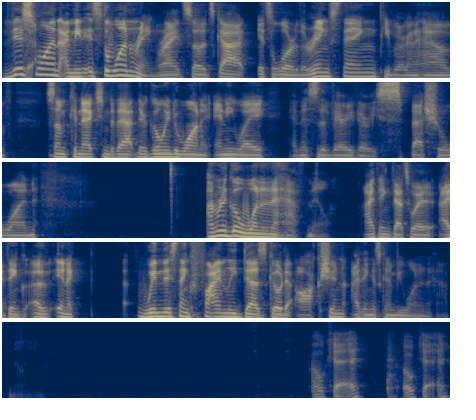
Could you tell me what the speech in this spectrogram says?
This Yeah. one, I mean, it's the one ring, right? So it's got it's a Lord of the Rings thing. People are going to have some connection to that. They're going to want it anyway, and this is a very very special one. I'm going to go one and a half mil. I think that's where I think uh, in a when this thing finally does go to auction, I think it's going to be one and a half million. Okay. Okay.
